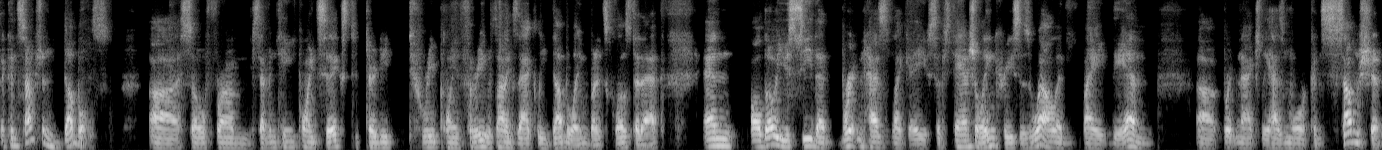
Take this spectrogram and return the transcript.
the consumption doubles. Uh, so from 17.6 to 33.3, it's not exactly doubling, but it's close to that. And although you see that Britain has like a substantial increase as well, and by the end, uh, Britain actually has more consumption,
